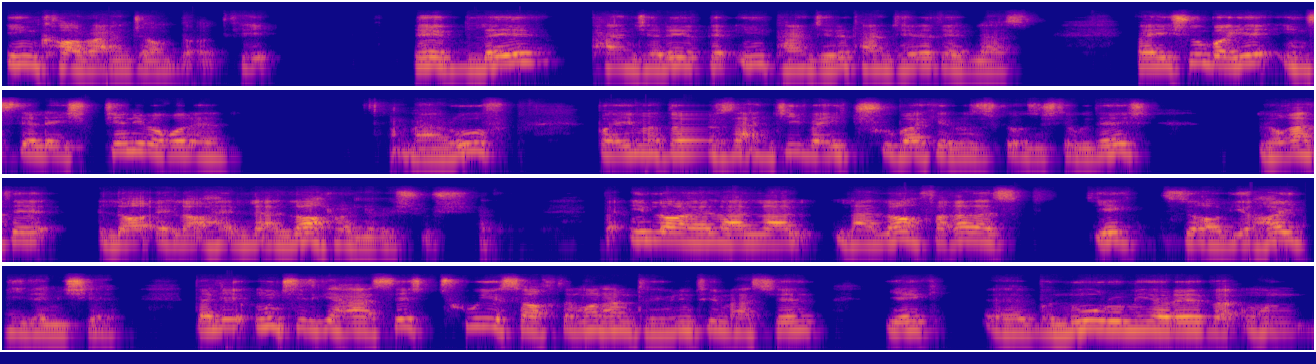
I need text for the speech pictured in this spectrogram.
این کار رو انجام داد که قبله پنجره این پنجره پنجره قبله است. و ایشون با یه اینستلیشنی به قول معروف با یه مقدار زنجیر و یه چوبا که روزش گذاشته بودش لغت لا اله الا الله رو نوشت روش و این لا اله الا الله فقط از یک زاویه های دیده میشه. ولی اون چیزی که هستش توی ساختمان هم می‌بینیم توی مسجد یک نور رو میاره و اون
